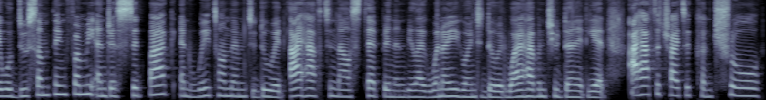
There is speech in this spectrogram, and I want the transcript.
they will do something for me and just sit back and wait on them to do it. I have to now step in and be like, when are you going to do it? Why haven't you done it yet? I have to try to control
